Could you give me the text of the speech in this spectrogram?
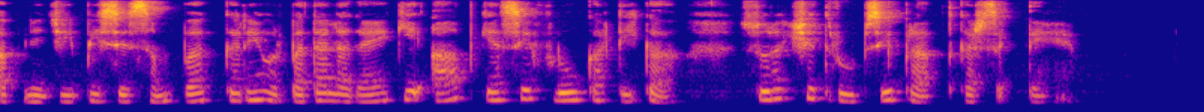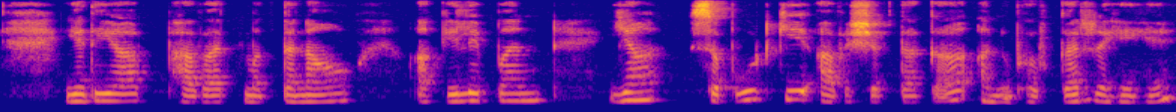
अपने जीपी से संपर्क करें और पता लगाएं कि आप कैसे फ्लू का टीका सुरक्षित रूप से प्राप्त कर सकते हैं यदि आप भावात्मक तनाव, अकेलेपन या सपोर्ट की आवश्यकता का अनुभव कर रहे हैं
